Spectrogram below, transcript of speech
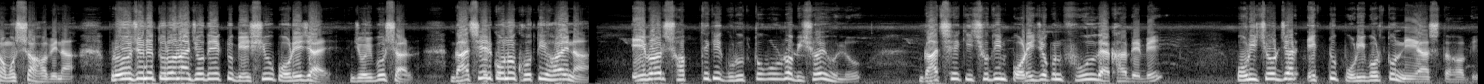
সমস্যা হবে না। প্রয়োজনের তুলনায় যদি একটু বেশিও পড়ে যায় জৈব সার, গাছের কোনো ক্ষতি হয় না। এবার সবথেকে গুরুত্বপূর্ণ বিষয় হলো, গাছে কিছুদিন পরে যখন ফুল দেখা দেবে পরিচর্যার একটু পরিবর্তন নিয়ে আসতে হবে।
